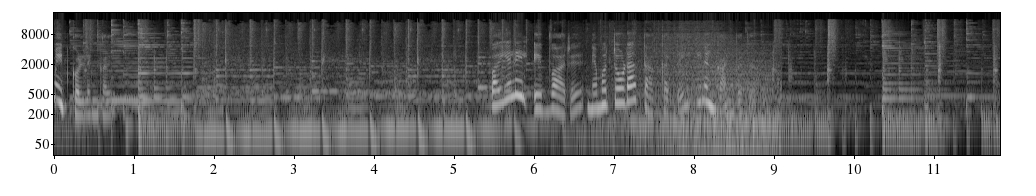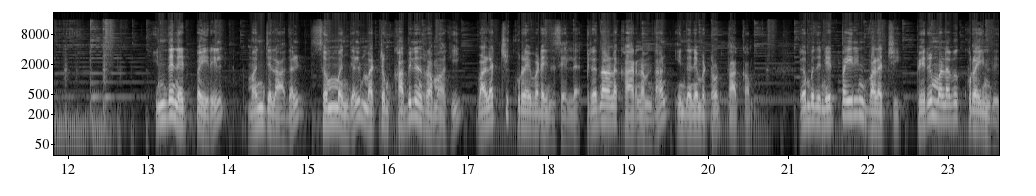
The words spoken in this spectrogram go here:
மேற்கொள்ளுங்கள். வயலில் எவ்வாறு நெமட்டோடா தாக்கத்தை இனங்காண்பது? இந்த நெற்பயிரில் மஞ்சளாதல் செம்மஞ்சள் மற்றும் கபில நிறமாகி வளர்ச்சி குறைவடைந்து செல்ல பிரதான காரணம்தான் இந்த நெமட்டோட் தாக்கம். எமது நெற்பயிரின் வளர்ச்சி பெருமளவு குறைந்து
